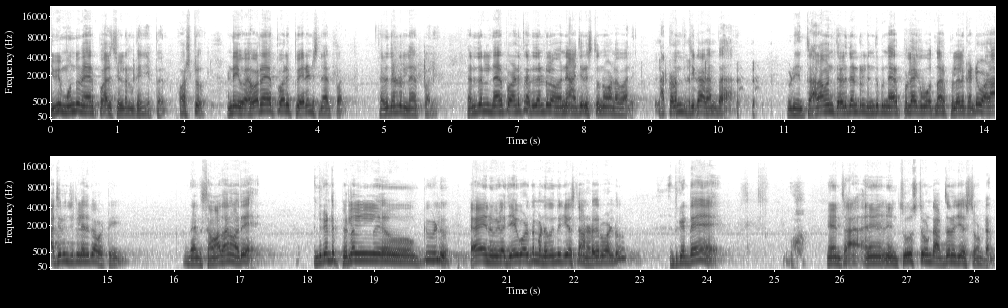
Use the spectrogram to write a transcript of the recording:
ఇవి ముందు నేర్పాలి చిల్డ్రన్కి అని చెప్పారు. ఫస్ట్ అంటే ఎవరు నేర్పాలి? పేరెంట్స్ నేర్పాలి. తల్లిదండ్రులు నేర్పాలి. తల్లిదండ్రులు నేర్పాలంటే తల్లిదండ్రులు అవన్నీ ఆచరిస్తున్న వాళ్ళు అవ్వాలి. అక్కడంతా చికాకంతా ఇప్పుడు చాలామంది తల్లిదండ్రులు ఎందుకు నేర్పలేకపోతున్నారు పిల్లలకంటే వాళ్ళు ఆచరించట్లేదు కాబట్టి దానికి సమాధానం అదే. ఎందుకంటే పిల్లలకి వీళ్ళు ఏ నువ్వు ఇలా చేయకూడదు మరి నువ్వు ఎందుకు చేస్తావు అడగరు వాళ్ళు. ఎందుకంటే నేను నేను చూస్తూ ఉంటాను అబ్జర్వ్ చేస్తూ ఉంటాను.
